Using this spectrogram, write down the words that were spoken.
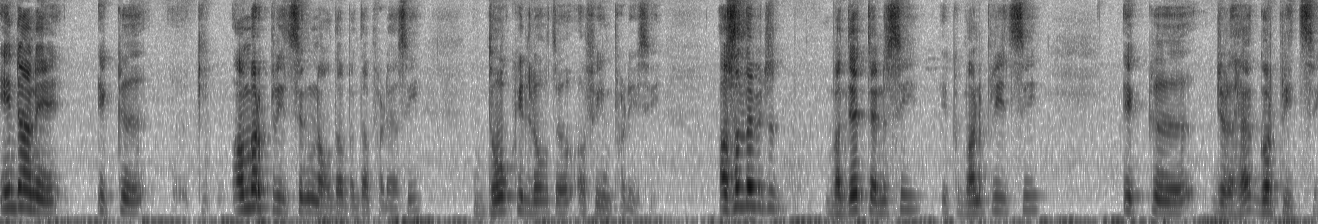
ਇਹਨਾਂ ਨੇ ਇੱਕ ਅਮਰਪ੍ਰੀਤ ਸਿੰਘ ਨਾਂ ਦਾ ਬੰਦਾ ਫੜਿਆ ਸੀ। 2 ਕਿਲੋ ਤੋਂ ਅਫੀਮ ਫੜੀ ਸੀ। ਅਸਲ ਦੇ ਵਿੱਚ ਬੰਦੇ ਤਿੰਨ ਸੀ, ਇੱਕ ਮਨਪ੍ਰੀਤ ਸੀ, ਇੱਕ ਜਿਹੜਾ ਹੈ ਗੁਰਪ੍ਰੀਤ ਸੀ,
